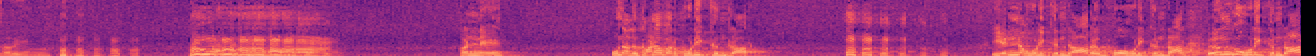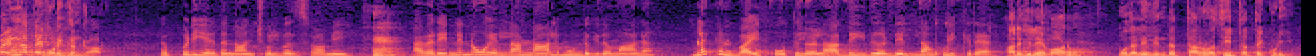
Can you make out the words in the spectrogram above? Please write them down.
சரீம். கண்ணே உனது கணவர் குடிக்கின்றார். என்ன குடிக்கின்றார் எப்போ குடிக்கின்றார் எங்கு குடிக்கின்றார் என்னத்தை குடிக்கின்றார்? எப்படி இது நான் சொல்வது சுவாமி? அவர் என்னென்னோ எல்லாம் நாலு மூன்று விதமான பிளாக் அண்ட் ஒயிட் போத்துகள் அது இது என்று எல்லாம் குடிக்கிறார். அருகிலே வாரும். முதலில் இந்த தர்வ சீத்தத்தை குடியும்.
